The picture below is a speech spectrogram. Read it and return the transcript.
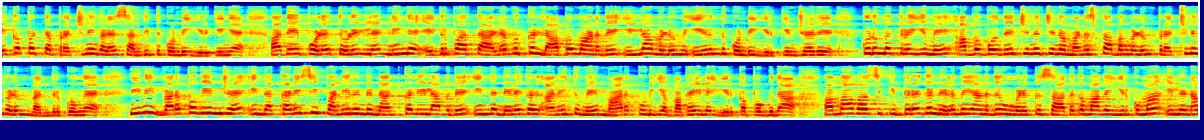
ஏகப்பட்ட பிரச்சனைகளை சந்தித்து கொண்டு இருக்கீங்க. அதே போல தொழிலில் நீங்க எதிர்பார்த்த அளவுக்கு லாபமானது இல்லாமலும் இருந்து கொண்டு இருக்கின்றது. குடும்பத்திலையுமே அவ்வப்போது சின்ன சின்ன மனஸ்தாபங்களும் பிரச்சனைகளும் வந்திருக்குங்க. இனி வரப்போகின்ற இந்த கடைசி பன்னிரண்டு நாட்களிலாவது இந்த நிலைகள் அனைத்துமே மாறக்கூடிய வகையில் இருக்க போகுதா? அமாவாசைக்கு பிறகு நிலைமையானது உங்களுக்கு சாதகமாக இருக்குமா? இல்லைனா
